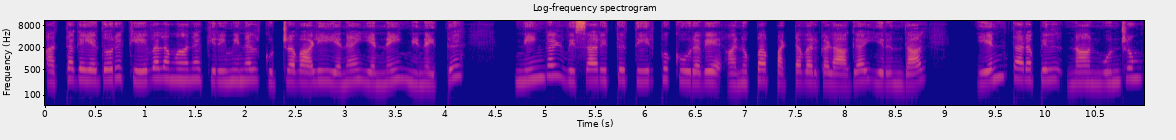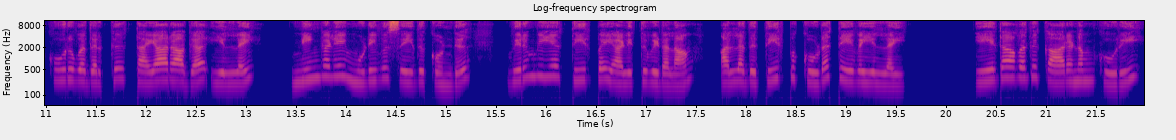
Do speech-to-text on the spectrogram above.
அத்தகையதொரு கேவலமான கிரிமினல் குற்றவாளி என என்னை நினைத்து நீங்கள் விசாரித்து தீர்ப்பு கூறவே அனுப்பப்பட்டவர்களாக இருந்தால் என் தரப்பில் நான் ஒன்றும் கூறுவதற்கு தயாராக இல்லை. நீங்களே முடிவு செய்து கொண்டு விரும்பிய தீர்ப்பை அளித்துவிடலாம் அல்லது தீர்ப்பு கூட தேவையில்லை. ஏதாவது காரணம் கூறி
